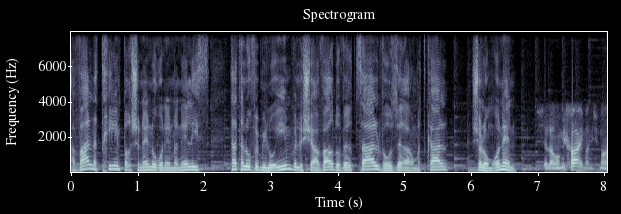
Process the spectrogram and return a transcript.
אבל נתחיל עם פרשננו רונן מנליס, תת-אלוף במילואים ולשעבר דובר צה"ל ועוזר הרמטכ"ל. שלום רונן. שלום עמיחי, מה נשמע?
